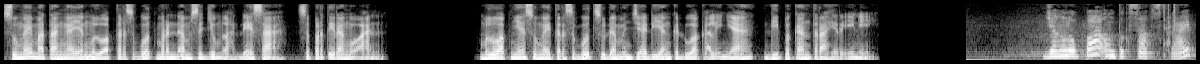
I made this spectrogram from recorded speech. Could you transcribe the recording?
Sungai Matanga yang meluap tersebut merendam sejumlah desa, seperti Rangoan. Meluapnya sungai tersebut sudah menjadi yang kedua kalinya di pekan terakhir ini. Jangan lupa untuk subscribe,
